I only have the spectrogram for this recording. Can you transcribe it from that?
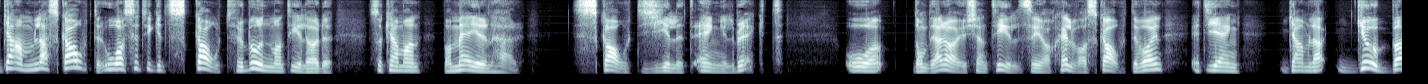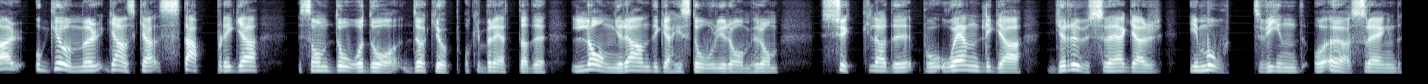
gamla scouter, oavsett vilket scoutförbund man tillhörde, så kan man vara med i den här scoutgillet Engelbrekt. Och de där har jag ju känt till sedan jag själv var scout. Det var en, ett gäng gamla gubbar och gummor, ganska stappliga, som då och då dök upp och berättade långrandiga historier om hur de cyklade på oändliga grusvägar i motvind och ösregn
